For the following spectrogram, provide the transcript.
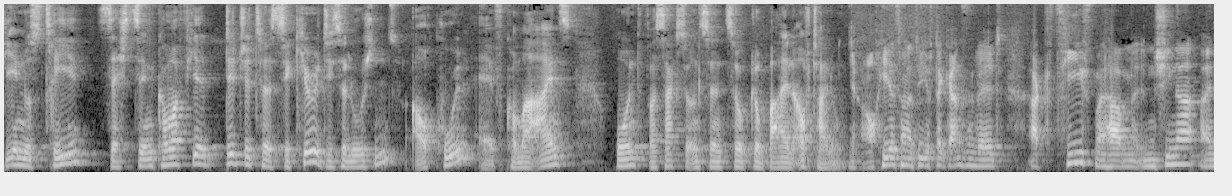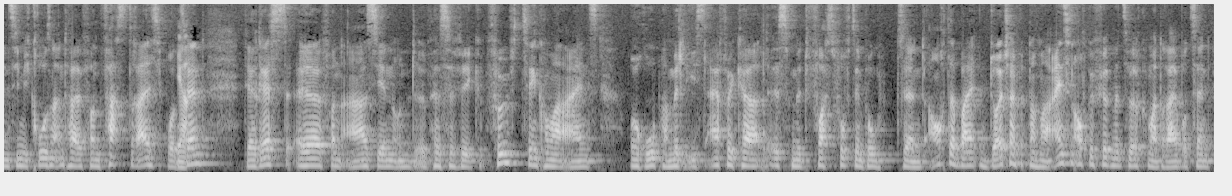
die Industrie 16,4%, Digital Security Solutions, auch cool, 11,1%. Und was sagst du uns denn zur globalen Aufteilung? Ja, auch hier ist man natürlich auf der ganzen Welt aktiv. Wir haben in China einen ziemlich großen Anteil von fast 30 Prozent. Ja. Der Rest äh, von Asien und äh, Pazifik 15,1. Europa, Middle East, Afrika ist mit fast 15 Prozent auch dabei. Deutschland wird nochmal einzeln aufgeführt mit 12,3 Prozent.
